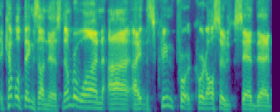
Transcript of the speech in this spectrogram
a couple of things on this. Number one, uh, I, the Supreme Court also said that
